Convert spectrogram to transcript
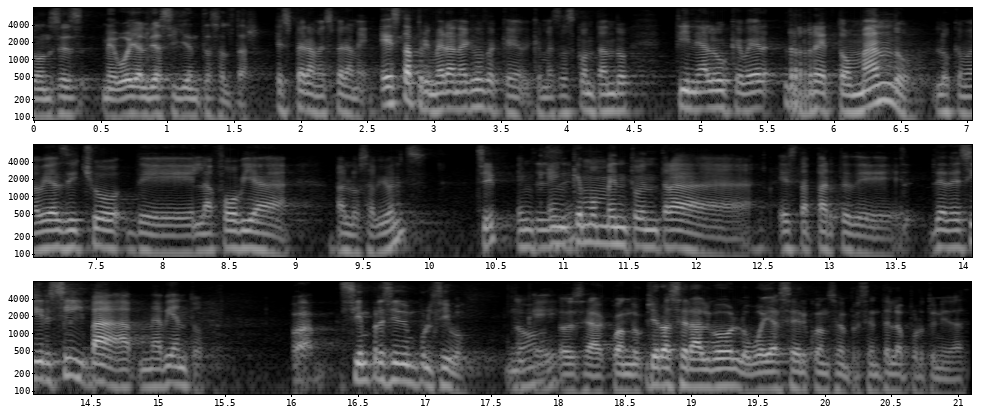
Entonces me voy al día siguiente a saltar. Espérame, espérame. Esta primera anécdota que, que me estás contando tiene algo que ver retomando lo que me habías dicho de la fobia a los aviones. ¿Sí? ¿En, sí, sí, en sí. qué momento entra esta parte de, de decir, sí, va, me aviento? Ah, Siempre he sido impulsivo, ¿no? Ok. O sea, cuando quiero hacer algo, lo voy a hacer cuando se me presente la oportunidad.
